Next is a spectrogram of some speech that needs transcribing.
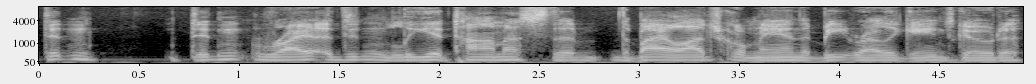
didn't didn't Riley, didn't Lia Thomas, the the biological man that beat Riley Gaines, go to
